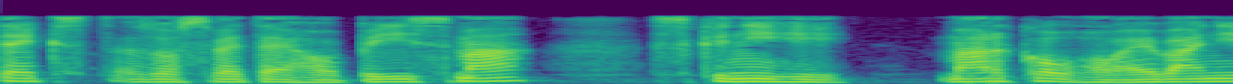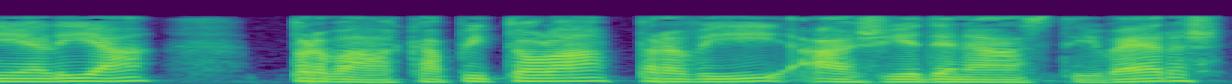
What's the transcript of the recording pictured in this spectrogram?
Text zo svätého písma z knihy Markovho Evanielia, Prvá kapitola, prvý až jedenácty verš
